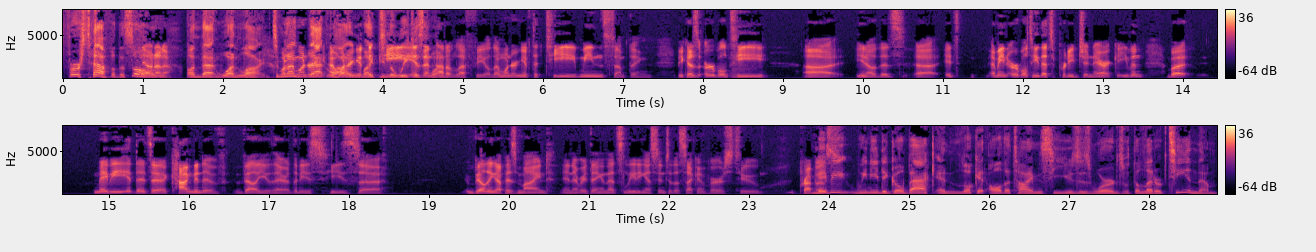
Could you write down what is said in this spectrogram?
first half of the song No, no, no. on that one line. To what me, I'm wondering, that I'm wondering if might the be T the weakest isn't one. out of left field. I'm wondering if the T means something because herbal tea, uh, you know, that's uh, it's. I mean, herbal tea that's pretty generic even, but maybe it, there's a cognitive value there that he's he's uh, building up his mind and everything, and that's leading us into the second verse to us. Maybe we need to go back and look at all the times he uses words with the letter T in them,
